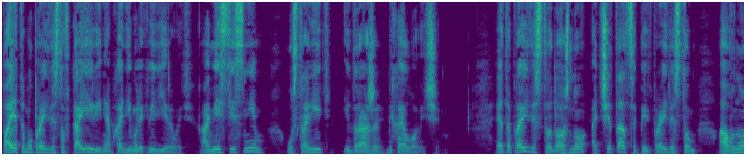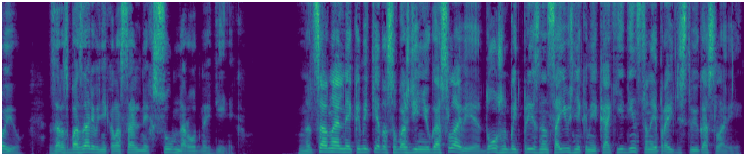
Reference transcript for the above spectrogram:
Поэтому правительство в Каире необходимо ликвидировать, а вместе с ним устранить и Дражи Михайловича. Это правительство должно отчитаться перед правительством Авною за разбазаривание колоссальных сумм народных денег. Национальный комитет освобождения Югославии должен быть признан союзниками как единственное правительство Югославии,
